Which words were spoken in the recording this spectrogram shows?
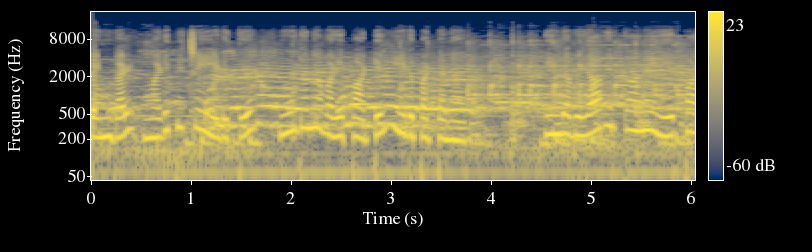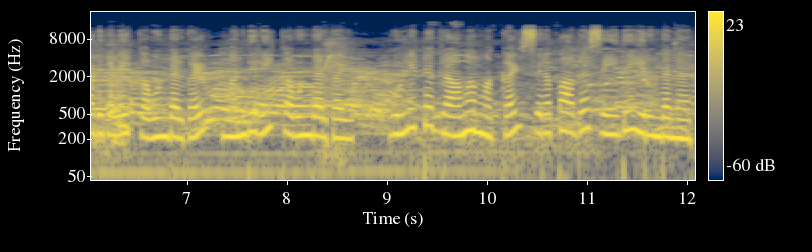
பெண்கள் மடிப்பிச்சை எடுத்து நூதன வழிபாட்டில் ஈடுபட்டனர். இந்த விழாவிற்கான ஏற்பாடுகளை கவுண்டர்கள் மந்திரி கவுண்டர்கள் உள்ளிட்ட கிராம மக்கள் சிறப்பாக செய்து இருந்தனர்.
